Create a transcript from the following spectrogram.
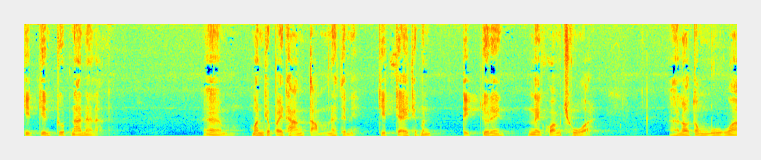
จิตจิตจุดนั้นน่ะมันจะไปทางต่ำนะท่านจิตใจที่มันติดอยู่ในในความชั่ว เราต้องรู้ว่า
